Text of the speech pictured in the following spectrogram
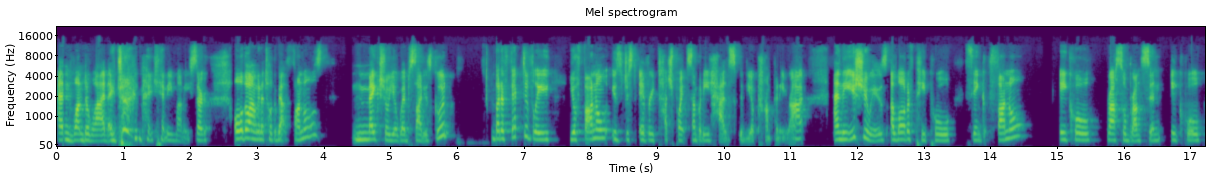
and wonder why they don't make any money. So although I'm going to talk about funnels, make sure your website is good. But effectively, your funnel is just every touch point somebody has with your company, right? And the issue is a lot of people think funnel equal Russell Brunson equal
